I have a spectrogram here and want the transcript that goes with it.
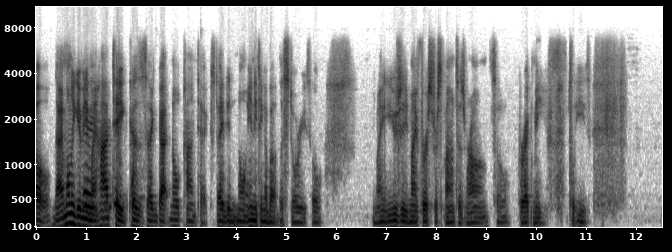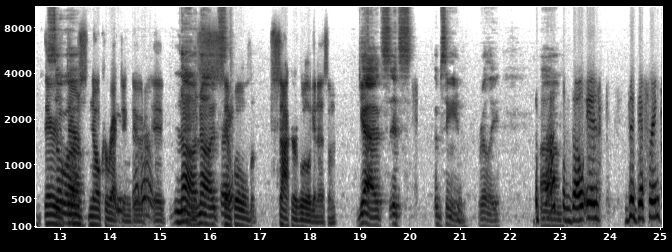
Oh, now I'm only giving you my hot take because I got no context. I didn't know anything about the story, so my usually my first response is wrong. So correct me, please. There, So, uh, there's no correcting, dude. It, No, was no, it's simple soccer hooliganism. yeah, it's it's obscene, really. The Um, problem, though, is the difference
